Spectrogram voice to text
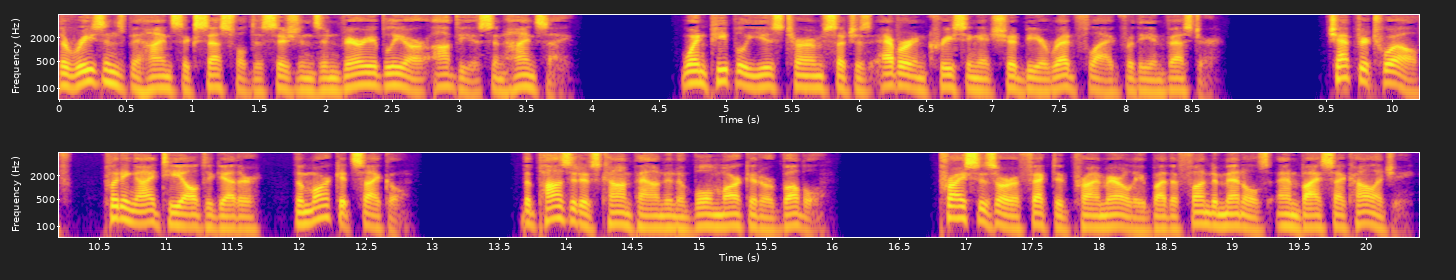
The reasons behind successful decisions invariably are obvious in hindsight. When people use terms such as ever increasing, it should be a red flag for the investor. Chapter 12 Putting IT all together, the market cycle. The positives compound in a bull market or bubble. Prices are affected primarily by the fundamentals and by psychology.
